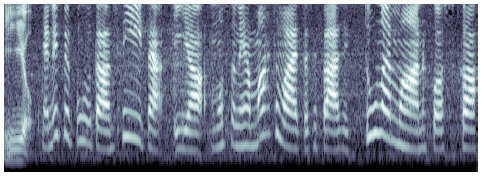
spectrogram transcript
Joo. Ja nyt me puhutaan siitä, ja musta on ihan mahtavaa, että sä pääsit tulemaan, koska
